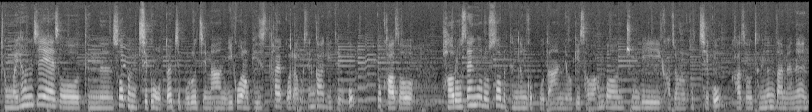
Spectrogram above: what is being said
정말 현지에서 듣는 수업은 지금 어떨지 모르지만 이거랑 비슷할 거라고 생각이 들고 또 가서 바로 생으로 수업을 듣는 것보단 여기서 한번 준비 과정을 거치고 가서 듣는다면은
